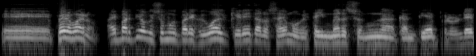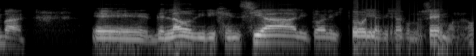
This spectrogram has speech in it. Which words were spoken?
Eh, pero bueno, hay partidos que son muy parejos. Igual Querétaro sabemos que está inmerso en una cantidad de problemas eh, del lado dirigencial y toda la historia que ya conocemos, ¿no?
